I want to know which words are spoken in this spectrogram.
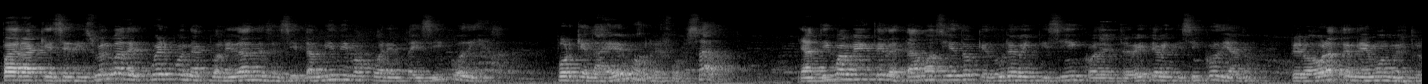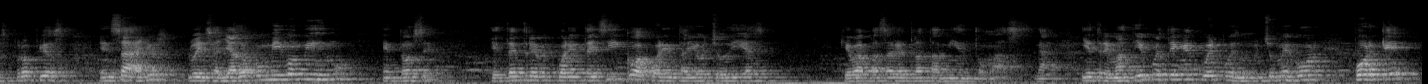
para que se disuelva del cuerpo en la actualidad necesita mínimo 45 días, porque la hemos reforzado. Antiguamente la estamos haciendo que dure 25, de entre 20 a 25 días. Pero ahora tenemos nuestros propios ensayos, lo he ensayado conmigo mismo, entonces está entre 45 a 48 días que va a pasar el tratamiento más. Y entre más tiempo esté en el cuerpo es mucho mejor porque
